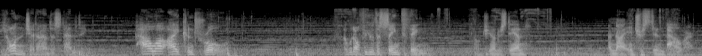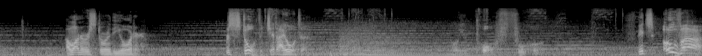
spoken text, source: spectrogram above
Beyond Jedi understanding. Power I control. I would offer you the same thing. Don't you understand? I'm not interested in power. I want to restore the Order. Restore the Jedi Order. Oh, you poor fool. It's over!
